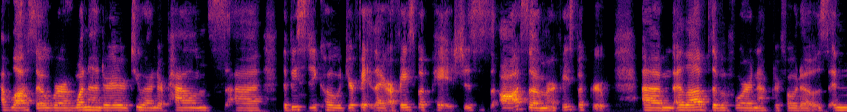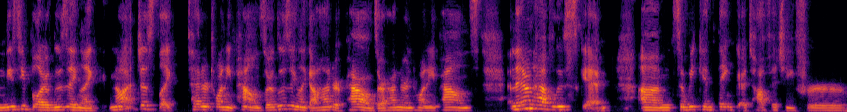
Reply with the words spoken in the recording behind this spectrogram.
have lost over 100 or 200 pounds. Uh, the obesity code, your fa- like our Facebook page is awesome. Our Facebook group. Um, I love the before and after photos, and these people are losing like not just like 10 or 20 pounds; they're losing like 100 pounds or 120 pounds, and they don't have loose skin. Um, so we can thank autophagy for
